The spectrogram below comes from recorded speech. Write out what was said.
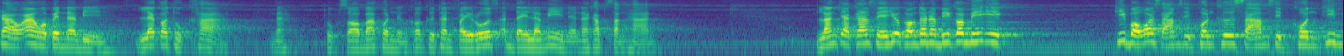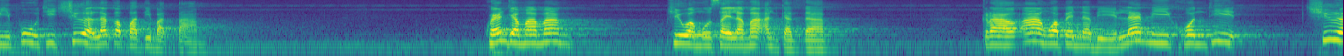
กล่าวอ้างว่าเป็นนบี และก็ถูกฆ่านะถูกซอบาคนหนึ่งก็คือท่านไฟรูสอันไดลามีเนี่ยนะครับสังหาร หลังจากการเสียชีวิตของท่านนบีก็มีอีกที่บอกว่า 30 คนคือ 30 คนที่มีผู้ที่เชื่อแล้วก็ปฏิบัติตาม ว้นยามามาชื่อว่ามูไซลามะอันกัดดาบกล่าวอ้างว่าเป็นนบี และมีคนที่เชื่อ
